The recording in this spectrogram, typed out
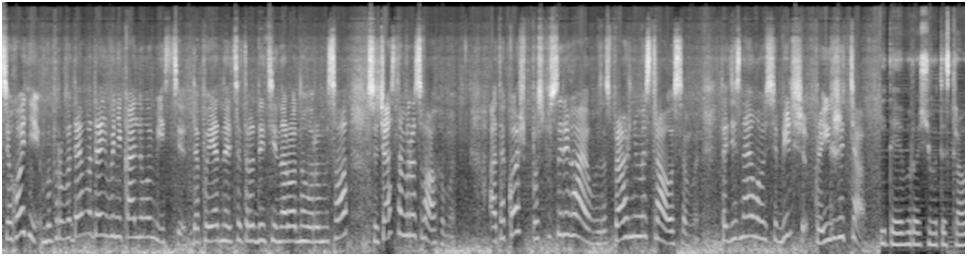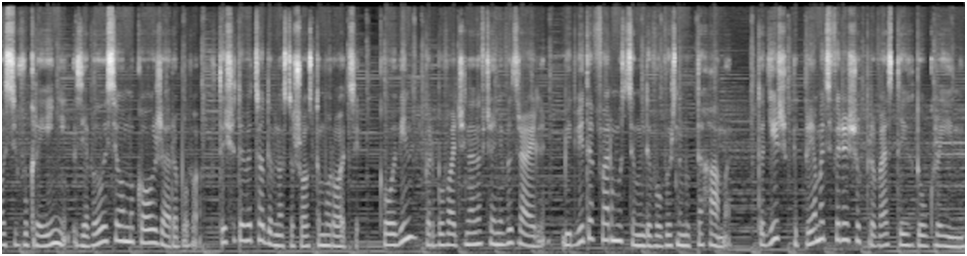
Сьогодні ми проведемо день в унікальному місці, де поєднуються традиції народного ремесла з сучасними розвагами. А також поспостерігаємо за справжніми страусами та дізнаємося більше про їх життя. Ідея вирощувати страусів в Україні з'явилася у Миколи Жеребова в 1996 році, коли він, перебуваючи на навчанні в Ізраїлі, відвідав ферму з цими дивовижними птахами. Тоді ж підприємець вирішив привезти їх до України.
